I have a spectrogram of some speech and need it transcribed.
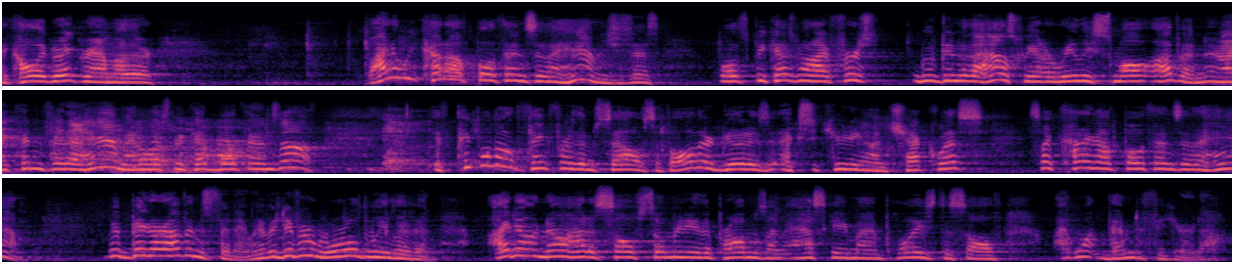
They call the great grandmother. Why do we cut off both ends of the ham? And she says, Well, it's because when I first moved into the house, we had a really small oven and I couldn't fit a ham in unless we cut both ends off. If people don't think for themselves, if all they're good is executing on checklists, it's like cutting off both ends of the ham. We have bigger ovens today. We have a different world we live in. I don't know how to solve so many of the problems I'm asking my employees to solve. I want them to figure it out.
